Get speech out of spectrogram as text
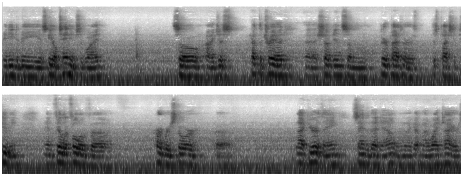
They need to be a scale 10 inches wide. So I just cut the tread, uh, shoved in some clear plastic, or just plastic tubing, and filled it full of uh, hardware store uh, black urethane, sanded that down, and I got my white tires.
